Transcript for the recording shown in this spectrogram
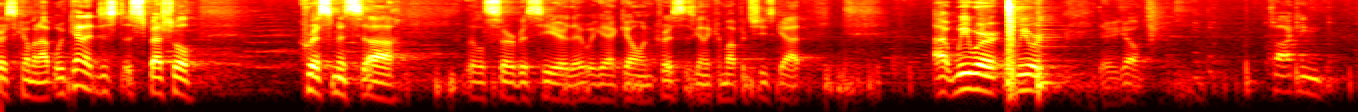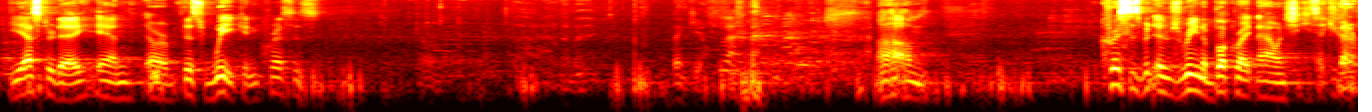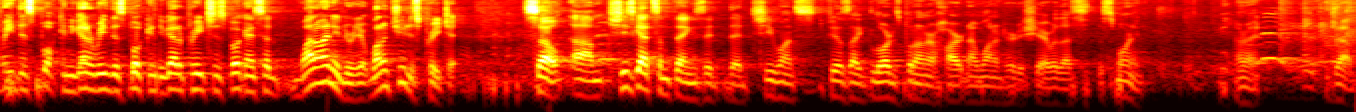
Chris coming up. We've kind of just a special Christmas uh, little service here that we got going. Chris is going to come up, and she's got. Uh, we were we were there. You go. Talking yesterday and or this week, and Chris is. Thank you. um, Chris has been is reading a book right now, and she's like, "You got to read this book, and you got to read this book, and you got to preach this book." And I said, "Why do I need to read it? Why don't you just preach it?" So um, she's got some things that, that she wants, feels like the Lord has put on her heart, and I wanted her to share with us this morning. All right, good job.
